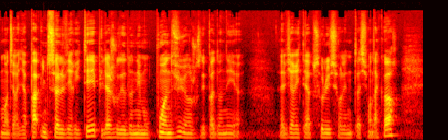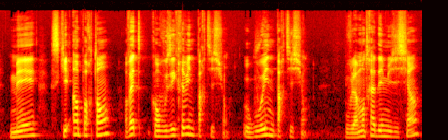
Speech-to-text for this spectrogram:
comment dire, il n'y a pas une seule vérité. Et puis là, je vous ai donné mon point de vue. Hein, je vous ai pas donné euh, la vérité absolue sur les notations d'accord. Mais ce qui est important, en fait, quand vous écrivez une partition, ou que vous voyez une partition, vous la montrez à des musiciens,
